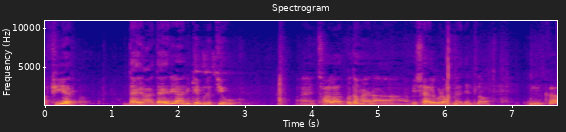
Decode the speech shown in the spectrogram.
ఫియర్ ధైర్యానికి మృత్యువు. చాలా అద్భుతమైన విషయాలు కూడా ఉన్నాయి దీంట్లో. ఇంకా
